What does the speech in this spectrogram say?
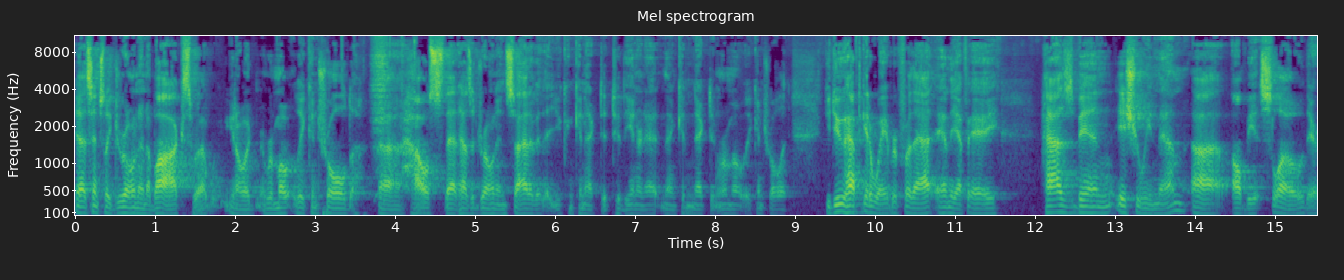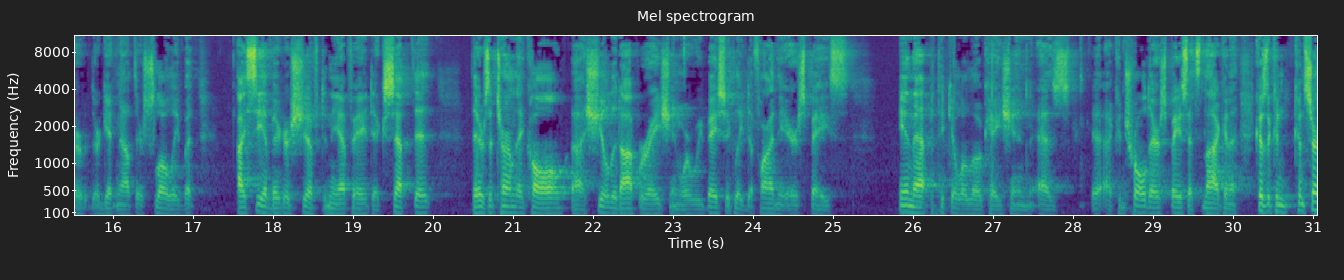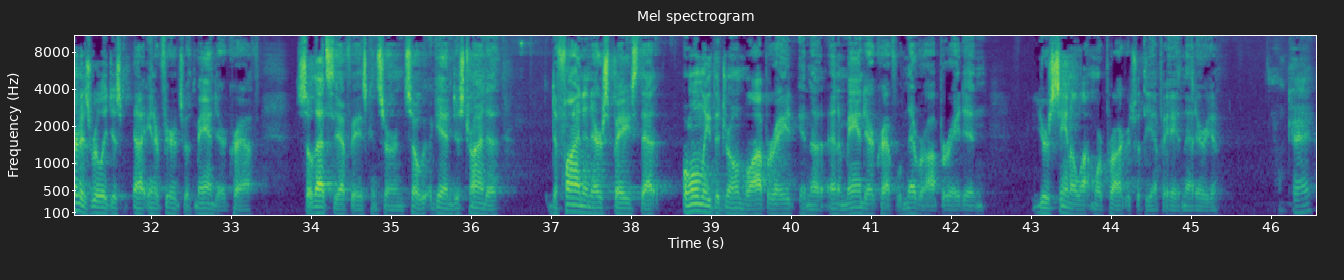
essentially drone in a box, uh, you know, a remotely controlled uh, house that has a drone inside of it that you can connect it to the internet and then connect and remotely control it. You do have to get a waiver for that, and the FAA has been issuing them, uh, albeit slow. They're they're getting out there slowly, but I see a bigger shift in the FAA to accept it. There's a term they call uh, shielded operation, where we basically define the airspace in that particular location as a controlled airspace that's not going to, because the con- concern is really just uh, interference with manned aircraft. So that's the FAA's concern. So again, just trying to define an airspace that only the drone will operate and a, and a manned aircraft will never operate in. You're seeing a lot more progress with the FAA in that area. Okay.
